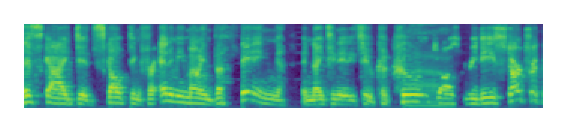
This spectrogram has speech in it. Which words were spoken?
This guy did sculpting for Enemy Mine, The Thing in 1982, Cocoon, Wow. Jaws 3D, Star Trek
